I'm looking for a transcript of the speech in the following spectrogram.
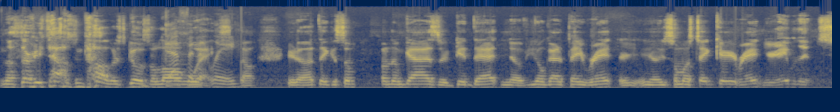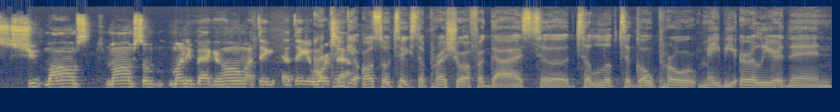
you know, thirty thousand dollars goes a long way. So, you know, I think it's some of them guys are get that, you know, if you don't got to pay rent or you know someone's taking care of your rent, you're able to shoot moms mom some money back at home. I think I think it works I think out. it also takes the pressure off of guys to to look to go pro maybe earlier than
